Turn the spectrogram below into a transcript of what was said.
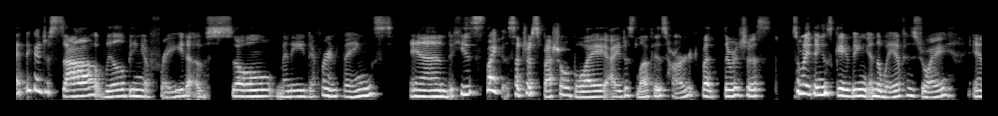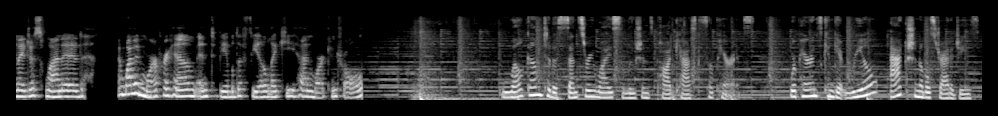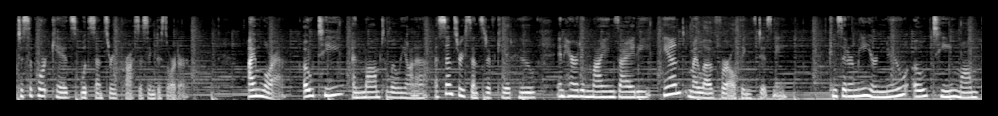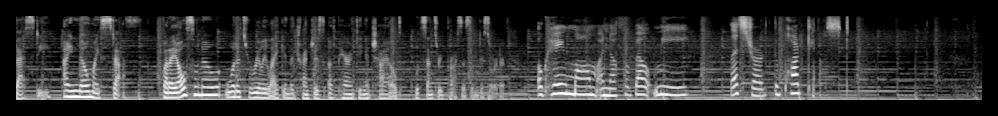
I think I just saw Will being afraid of so many different things. And he's like such a special boy. I just love his heart. But there was just so many things getting in the way of his joy. And I just wanted I wanted more for him and to be able to feel like he had more control. Welcome to the Sensory Wise Solutions podcast for parents, where parents can get real, actionable strategies to support kids with sensory processing disorder. I'm Laura, OT and mom to Liliana, a sensory sensitive kid who inherited my anxiety and my love for all things Disney. Consider me your new OT mom bestie. I know my stuff, but I also know what it's really like in the trenches of parenting a child with sensory processing disorder. Okay, Mom, enough about me. Let's start the podcast.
